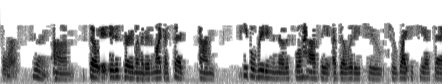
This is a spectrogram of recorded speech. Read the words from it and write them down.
for us. Right. Um, so it, it is very limited. And like I said, um, people reading the notice will have the ability to, to write to TSA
